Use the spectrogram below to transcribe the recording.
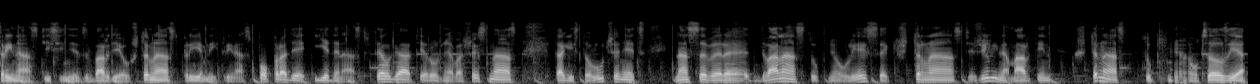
13 Tisinec, Bardejov 14, príjemných 13 v Poprade, 11 v Telgáte, Rožňava 16, takisto Lučenec, na severe 12 stupňov Liesek, 14 Žilina Martin, 14 stupňov Celzia.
